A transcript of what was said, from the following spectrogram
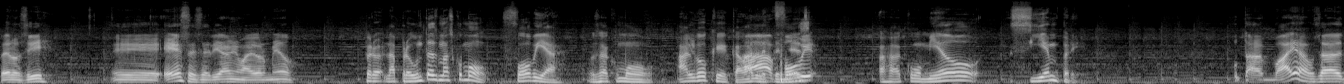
Pero sí, eh, ese sería mi mayor miedo. Pero la pregunta es más como fobia. O sea, como algo que cabal ah, le tenés- fobia. Ajá, como miedo siempre. Puta, vaya, o sea,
